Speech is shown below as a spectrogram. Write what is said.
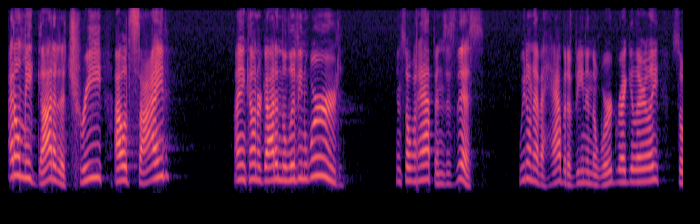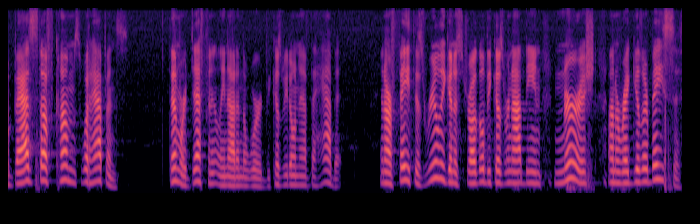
I don't meet God at a tree outside. I encounter God in the living Word. And so what happens is this we don't have a habit of being in the Word regularly, so bad stuff comes. What happens? then we're definitely not in the Word because we don't have the habit. And our faith is really going to struggle because we're not being nourished on a regular basis.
